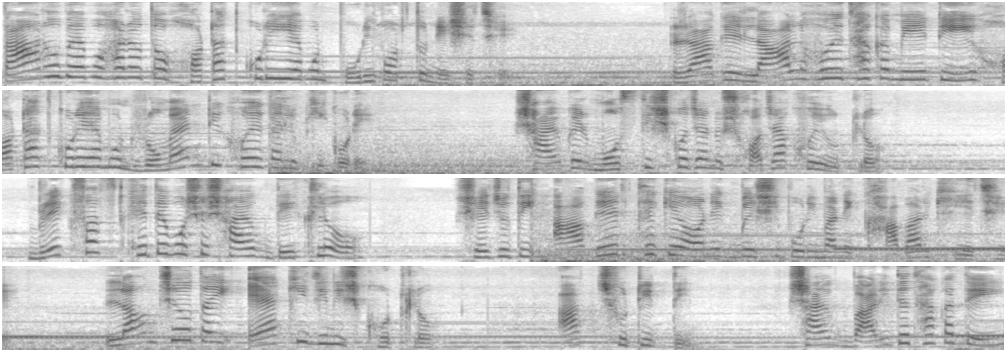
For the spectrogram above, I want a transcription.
তারও ব্যবহারও তো হঠাৎ করেই এমন পরিবর্তন এসেছে। রাগে লাল হয়ে থাকা মেয়েটি হঠাৎ করে এমন রোম্যান্টিক হয়ে গেল কি করে? সায়কের মস্তিষ্ক যেন সজাগ হয়ে উঠল। ব্রেকফাস্ট খেতে বসে সায়ক দেখল সে যদি আগের থেকে অনেক বেশি পরিমাণে খাবার খেয়েছে, লাঞ্চেও তাই একই জিনিস ঘটল। আজ ছুটির দিন। সায়ক বাড়িতে থাকাতেই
